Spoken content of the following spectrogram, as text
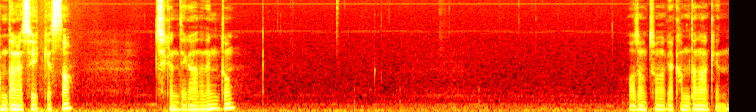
감당할 수 있겠어? 지금 네가 하는 행동? 어정쩡하게 감당하긴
